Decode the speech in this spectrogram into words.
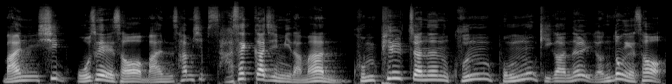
만 15세에서 만 34세까지입니다만 군필자는 군 복무 기간을 연동해서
